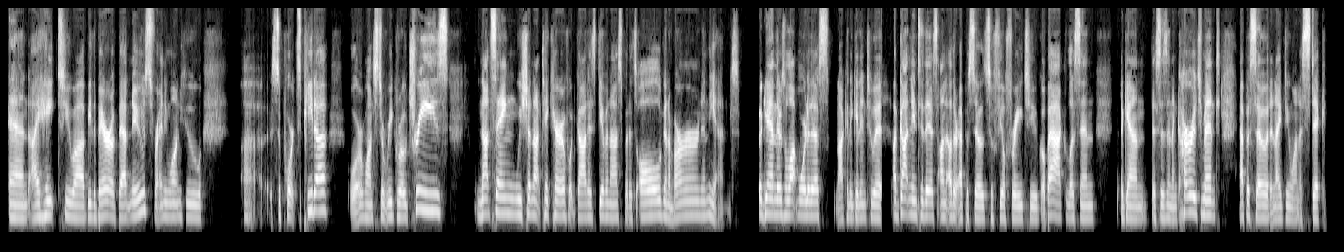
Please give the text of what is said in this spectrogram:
And I hate to uh, be the bearer of bad news for anyone who uh, supports PETA or wants to regrow trees. Not saying we should not take care of what God has given us, but it's all going to burn in the end. Again, there's a lot more to this. I'm not going to get into it. I've gotten into this on other episodes, so feel free to go back, listen. Again, this is an encouragement episode, and I do want to stick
